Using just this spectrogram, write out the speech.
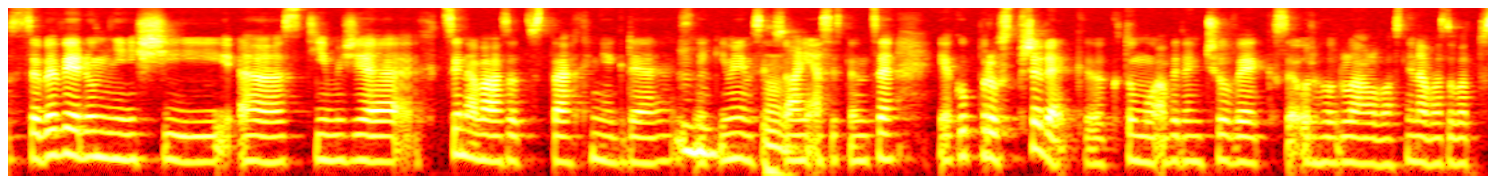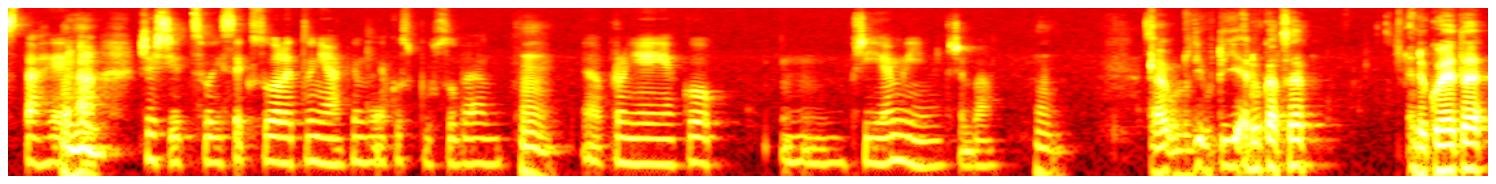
sebevědomější eh, s tím, že chci navázat vztah někde s mhm. někým jiným. Sexuální hmm. asistence jako prostředek k tomu, aby ten člověk se odhodlal vlastně navazovat vztahy hmm. a mhm. řešit svoji sexualitu nějakým jako způsobem hmm. pro něj jako mm, příjemným třeba. Hmm. A u té edukace edukujete,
